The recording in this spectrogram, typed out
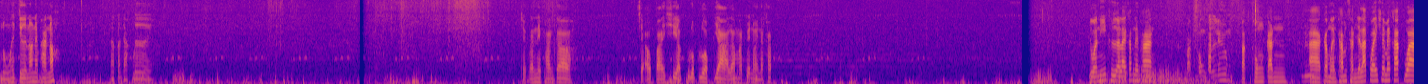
หนูให้เจอเนาะในพันเนาะแล้วก็ดักเลยจากนั้นในพันก็ จะเอาปลายเชือกรวบๆหญ้าแล้วมัดไว้หน่อยนะครับ ตัวนี้คืออะไรครับในายพราน ปักธงกันลืม ปักธงกันลืมอ่าก็เหมือนทำสัญลักษณ์ไว้ใช่ไหมครับว่า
